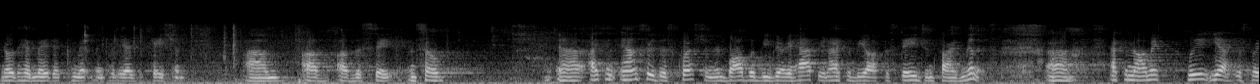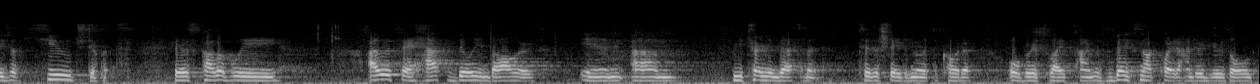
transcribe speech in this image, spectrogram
You know, they had made a commitment to the education um, of, of the state. And so uh, I can answer this question, and Bob would be very happy, and I could be off the stage in five minutes. Uh, economically, yes, it's made a huge difference. There's probably I would say half a billion dollars in um, return investment to the state of North Dakota over its lifetime. The bank's not quite 100 years old.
